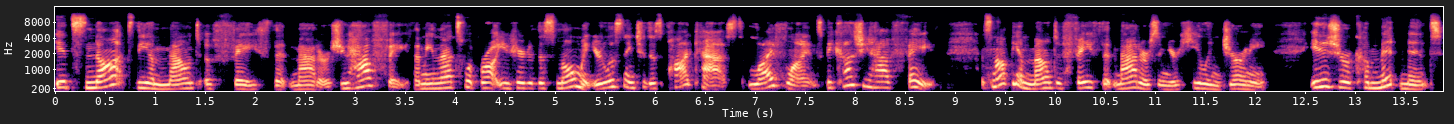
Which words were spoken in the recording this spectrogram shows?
it's not the amount of faith that matters. You have faith. I mean, that's what brought you here to this moment. You're listening to this podcast, Lifelines, because you have faith. It's not the amount of faith that matters in your healing journey, it is your commitment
